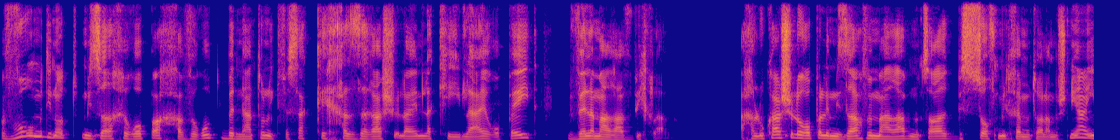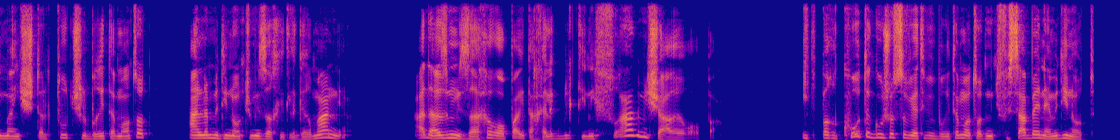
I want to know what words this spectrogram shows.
עבור מדינות מזרח אירופה חברות בנאט"ו נתפסה כחזרה שלהן לקהילה האירופאית ולמערב בכלל. החלוקה של אירופה למזרח ומערב נוצרה רק בסוף מלחמת העולם השנייה עם ההשתלטות של ברית המועצות על המדינות שמזרחית לגרמניה. עד אז מזרח אירופה הייתה חלק בלתי נפרד משאר אירופה. התפרקות הגוש הסובייטי וברית המועצות נתפסה בעיני מדינות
